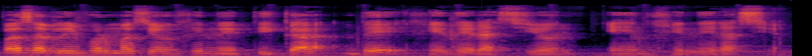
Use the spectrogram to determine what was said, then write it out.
pasar la información genética de generación en generación.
